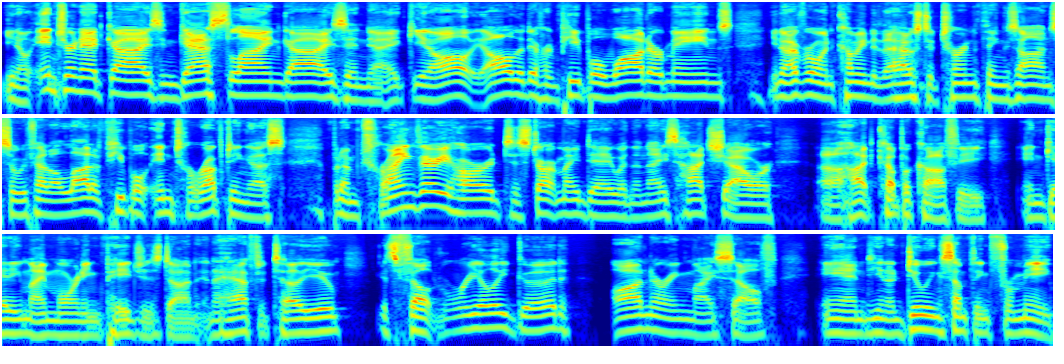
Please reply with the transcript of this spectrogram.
you know, internet guys and gas line guys and, like, you know, all, all the different people, water mains, you know, everyone coming to the house to turn things on. So we've had a lot of people interrupting us, but I'm trying very hard to start my day with a nice hot shower a hot cup of coffee and getting my morning pages done. And I have to tell you, it's felt really good honoring myself and you know doing something for me.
